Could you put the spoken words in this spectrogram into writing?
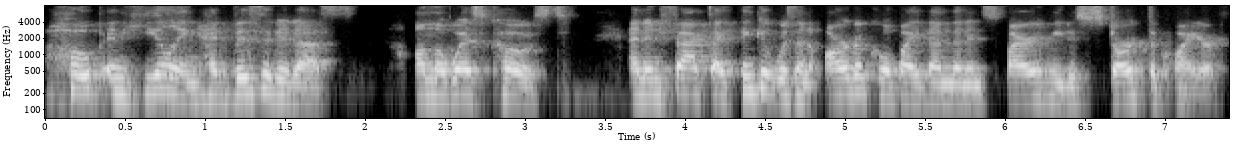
Hope, and Healing had visited us on the West Coast. And in fact, I think it was an article by them that inspired me to start the choir.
